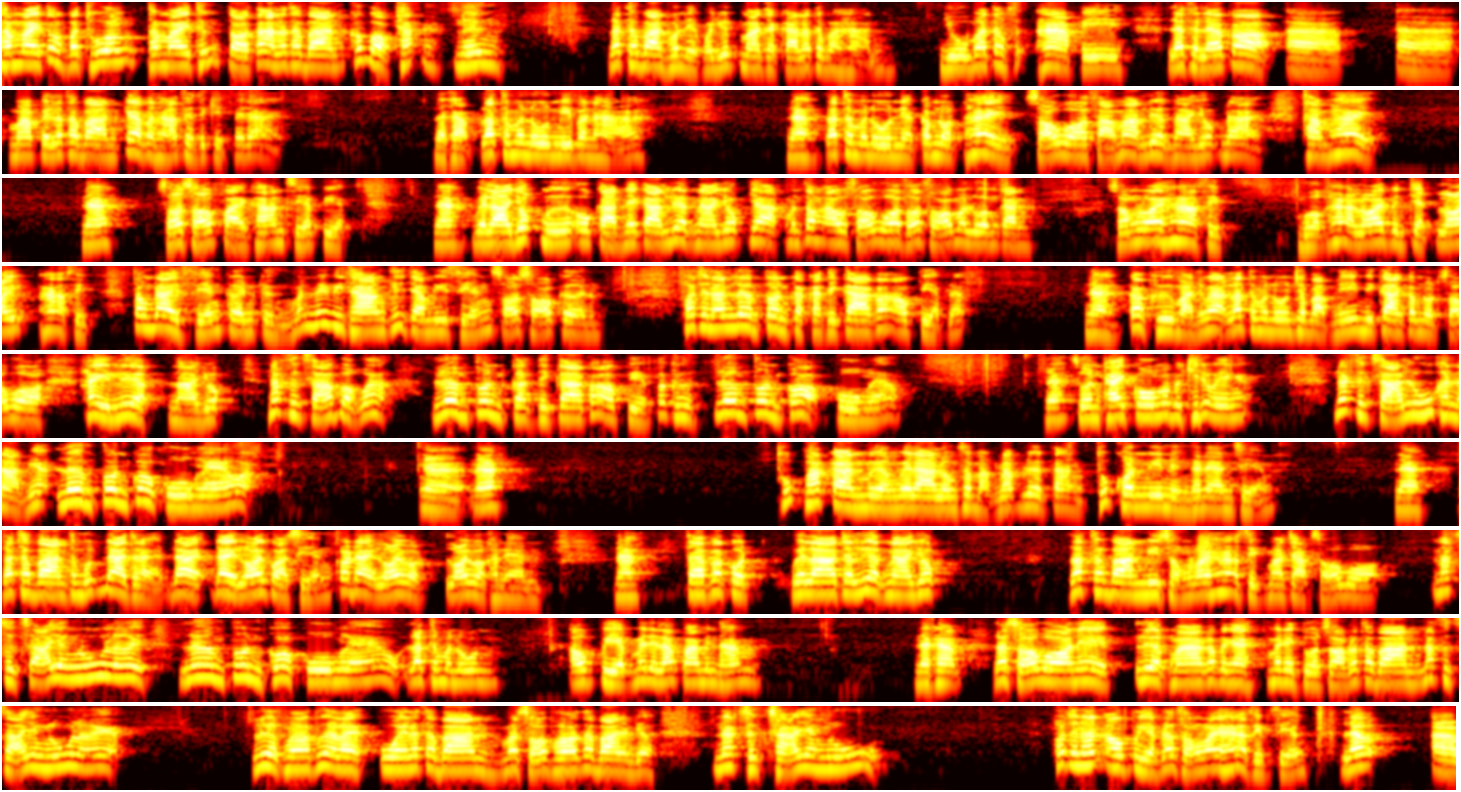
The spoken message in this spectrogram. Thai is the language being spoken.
ทำไมต้องประท้วงทำไมถึงต่อต้านรัฐบาลเขาบอกชัดหนึ่งรัฐบาลพลเอกประยุทธ์มาจากการรัฐประหาร อยู่มาตั้งห้าปี แล้วเสร็จแล้วก็มาเป็นรัฐบาลแก้ปัญหาเศรษฐกิจไม่ได้นะครับ รัฐธรรมนูญมีปัญหานะรัฐธรรมนูญเนี่ยกำหนดให้สวสามารถเลือกนายกได้ทำให้นะสสฝ่ายค้านเสียเปรียบนะเวลายกมือโอกาสในการเลือกนายกยาก มันต้องเอาสวสสมารวมกัน 250 บวก 500 เป็น 750 ต้องได้เสียงเกินกึ่ง มันไม่มีทางที่จะมีเสียงสอสอเกิน เพราะฉะนั้นเริ่มต้นกับกติกาก็เอาเปรียบแล้วนะก็คือหมายถึงว่ารัฐธรรมนูญฉบับนี้มีการกำหนดสวให้เลือกนายก นักศึกษาบอกว่าเริ่มต้นกติกาก็เอาเปรียบก็คือ เริ่มต้นก็โกงแล้วนะส่วนใครโกงก็ไปคิดเอาเองนักศึกษารู้ขนาดเนี้ยเริ่มต้นก็โกงแล้วอะนะนะ ทุกพักการเมืองเวลาลงสมัครรับเลือกตั้ง ทุกคนมีหนึ่งคะแนนเสียงนะรัฐบาลสมมติได้เท่าไหร่ได้ได้ร้อยกว่าเสียงก็ได้ร้อยกว่าร้อยกว่าคะแนนนะแต่ปรากฏเวลาจะเลือกนายก รัฐบาลมี 250 มาจากสวนักศึกษายังรู้เลย เริ่มต้นก็โกงแล้ว รัฐธรรมนูญ เอาเปรียบไม่ได้รับความเป็นธรรมนะครับ แล้วสวนี่เลือกมาก็เป็นไง ไม่ได้ตรวจสอบรัฐบาล นักศึกษายังรู้เลยอะ เลือกมาเพื่ออะไร อวยรัฐบาล มาสอพอรัฐบาลอย่างเดียว นักศึกษายังรู้ เพราะฉะนั้นเอาเปรียบแล้ว 250 เสียง แล้ว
